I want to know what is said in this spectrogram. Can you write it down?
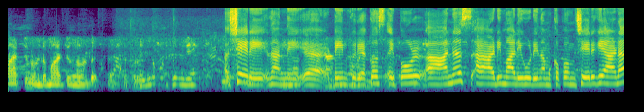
മാറ്റുന്നുണ്ട് മാറ്റുന്നുണ്ട് ശരി നന്ദി ഡീൻ കുര്യാക്കോസ്. ഇപ്പോൾ അനസ് അടിമാലി കൂടി നമുക്കൊപ്പം ചേരുകയാണ്.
